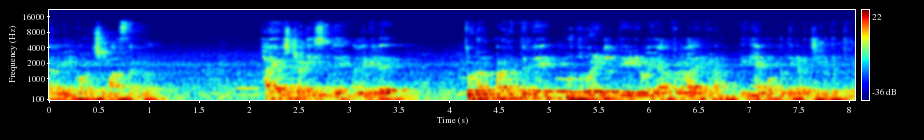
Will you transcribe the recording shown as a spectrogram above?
അല്ലെങ്കിൽ കുറച്ച് മാസങ്ങൾ. ഹയർ സ്റ്റഡീസിന്റെ അല്ലെങ്കിൽ തുടർ പഠനത്തിന്റെ പുതുവഴികൾ തേടിയുള്ള യാത്രകളായിരിക്കണം ഇനി അങ്ങോട്ട് നിങ്ങളുടെ ജീവിതത്തിൽ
